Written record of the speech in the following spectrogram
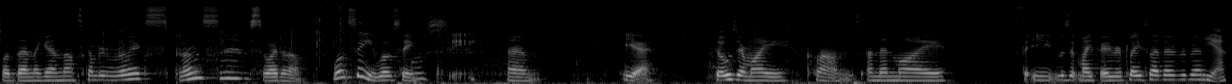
But then again, that's gonna be really expensive, so I don't know. We'll see. We'll see. we'll see. Um, yeah, those are my plans, and then my was it my favorite place I've ever been? Yeah.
